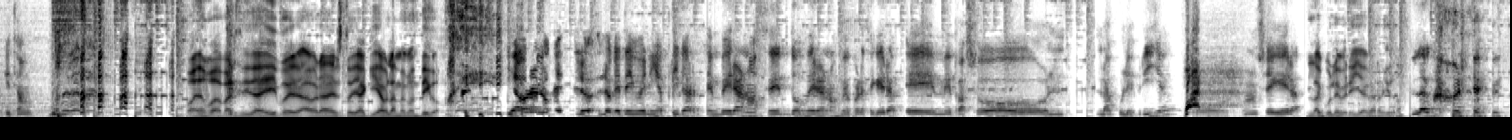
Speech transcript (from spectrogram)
aquí estamos. Bueno, pues a partir de ahí, pues ahora estoy aquí hablando contigo. Y ahora lo que, lo, lo que te venía a explicar, en verano, hace dos veranos me parece que era, eh, me pasó la culebrilla, o no sé qué era. ¿La culebrilla, Garrido? La culebrilla.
